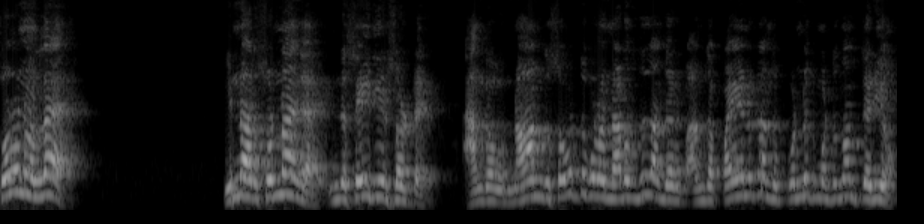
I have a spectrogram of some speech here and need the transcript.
சொல்லணும்ல. இன்னார் சொன்னாங்க இந்த செய்தியை சொல்லிட்டு அங்கே ஒரு நான்கு சுவத்துக்குள்ள நடந்தது அந்த அந்த பையனுக்கு அந்த பொண்ணுக்கு மட்டும்தான் தெரியும்.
